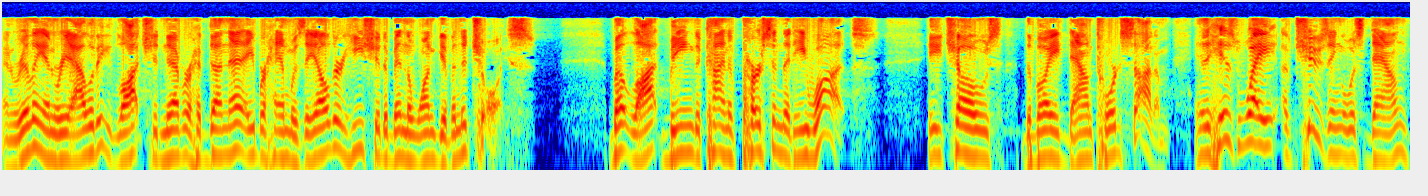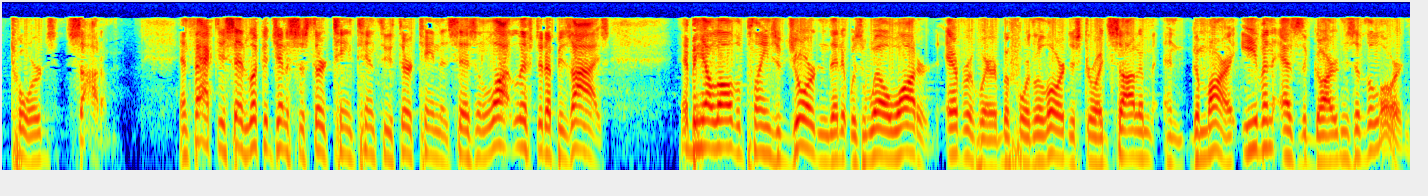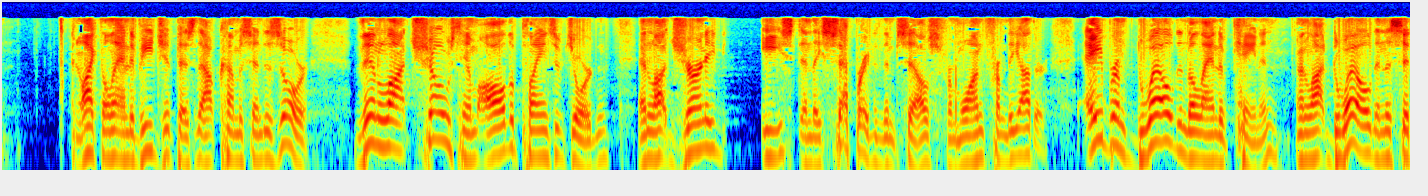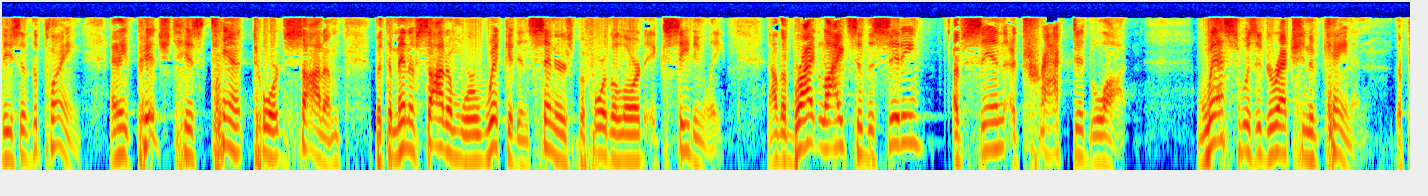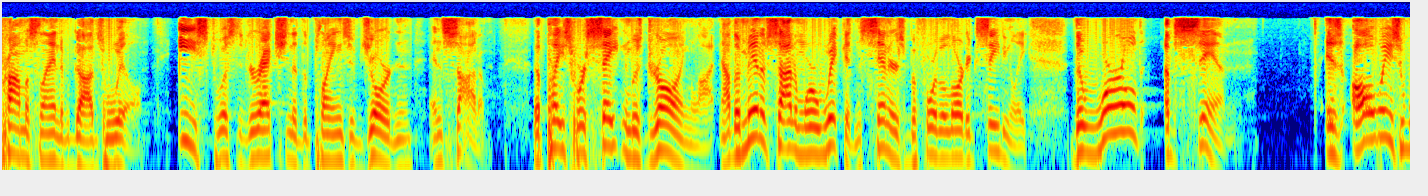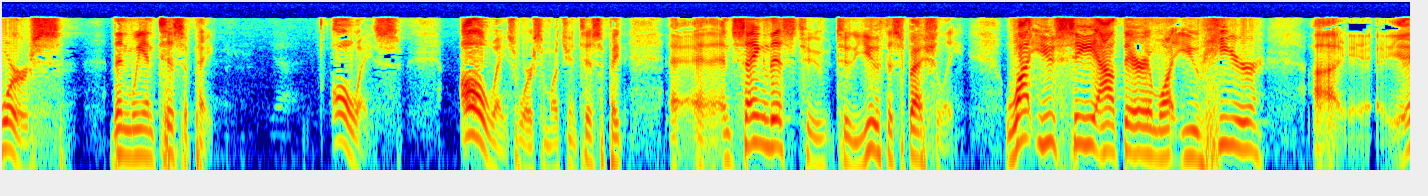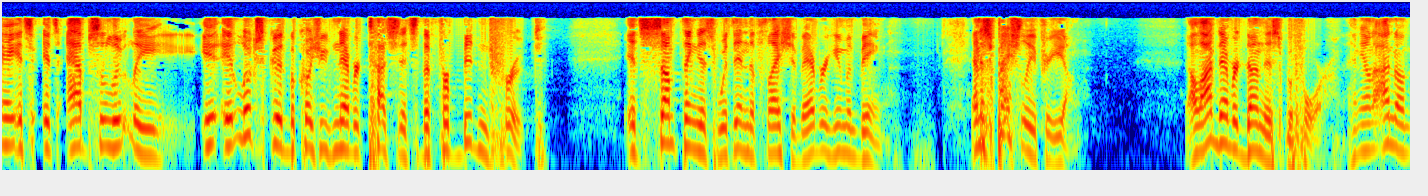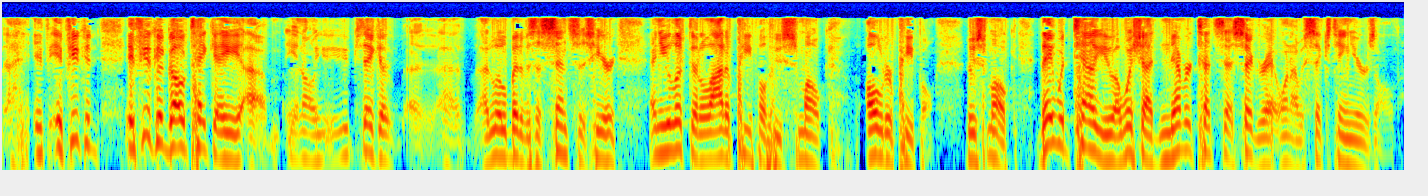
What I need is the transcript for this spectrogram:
And really, in reality, Lot should never have done that. Abraham was the elder. He should have been the one given the choice. But Lot, being the kind of person that he was, he chose the way down towards Sodom. And his way of choosing was down towards Sodom. In fact, he said, look at Genesis 13, 10 through 13. It says, And Lot lifted up his eyes and beheld all the plains of Jordan, that it was well watered everywhere before the Lord destroyed Sodom and Gomorrah, even as the gardens of the Lord and like the land of Egypt as thou comest into Zoar. Then Lot chose him all the plains of Jordan, and Lot journeyed east, and they separated themselves from one from the other. Abram dwelled in the land of Canaan, and Lot dwelled in the cities of the plain. And he pitched his tent towards Sodom, but the men of Sodom were wicked and sinners before the Lord exceedingly. Now the bright lights of the city of sin attracted Lot. West was the direction of Canaan, the promised land of God's will east was the direction of the plains of Jordan and Sodom, the place where Satan was drawing Lot. Now, the men of Sodom were wicked and sinners before the Lord exceedingly. The world of sin is always worse than we anticipate. Always. Always worse than what you anticipate. And saying this to, to the youth especially, what you see out there and what you hear, uh, it's, it's absolutely it, it looks good because you've never touched it. It's the forbidden fruit. It's something that's within the flesh of every human being. And especially if you're young. Now, I've never done this before, and you know, I don't. If if you could, if you could go take a, uh, you know, you could take a, a a little bit of a census here, and you looked at a lot of people who smoke, older people who smoke, they would tell you, "I wish I'd never touched that cigarette when I was 16 years old."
